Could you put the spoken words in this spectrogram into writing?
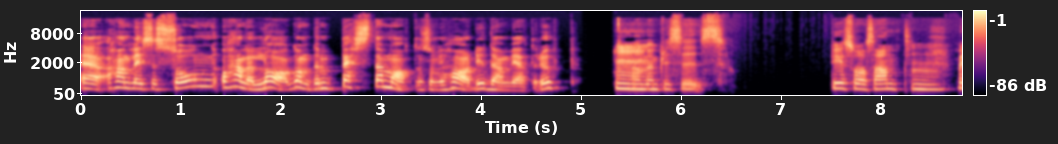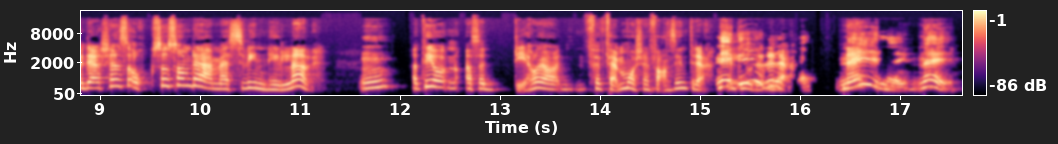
Eh, handla i säsong och handla lagom. Den bästa maten som vi har, det är den vi äter upp. Mm. ja, men precis. Det är så sant. Mm. Men det känns också som det här med svinnhyllor. Mm. Att det, alltså, det har jag, för fem år sedan fanns inte det. Nej, det gjorde det inte. Nej, nej, nej.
